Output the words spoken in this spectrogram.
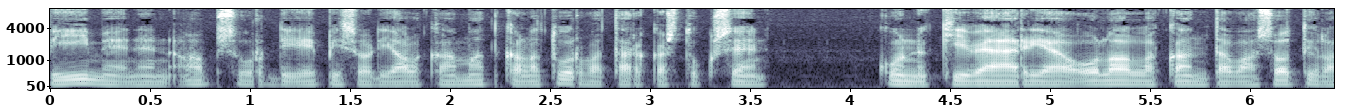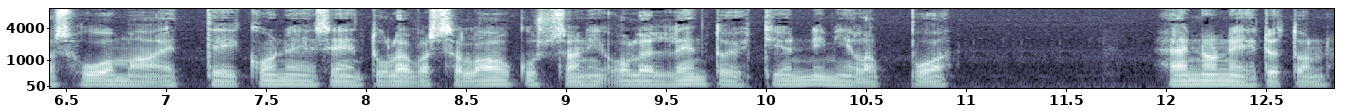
Viimeinen absurdi episodi alkaa matkalla turvatarkastukseen – kun kivääriä olalla kantava sotilas huomaa, ettei koneeseen tulevassa laukussani ole lentoyhtiön nimilappua, hän on ehdoton.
